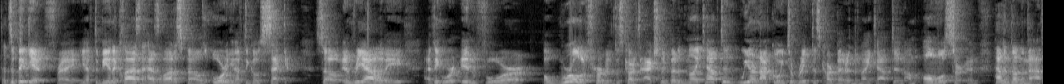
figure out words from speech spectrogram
that's a big if, right? You have to be in a class that has a lot of spells, or you have to go second. So in reality, I think we're in for a world of hurt if this card's actually better than Knight Captain. We are not going to rate this card better than Knight Captain. I'm almost certain. Haven't done the math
